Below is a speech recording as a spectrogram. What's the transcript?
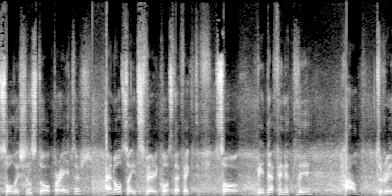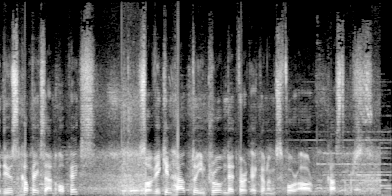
solutions to operators and also it's very cost effective. So we definitely help to reduce capex and opex so we can help to improve network economics for our customers.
